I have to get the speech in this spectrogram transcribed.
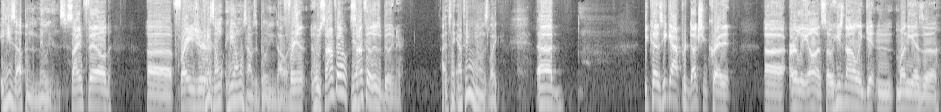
he's up in the millions. Seinfeld, uh, Frasier, He's al- he almost has a billion dollars. friend, who Seinfeld? Yeah. Seinfeld is a billionaire. I think I think he owns like, uh, because he got production credit uh, early on, so he's not only getting money as a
